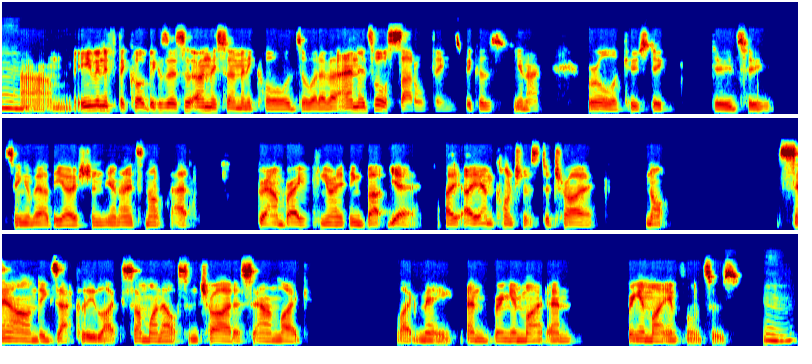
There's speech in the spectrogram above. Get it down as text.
Mm. Um, even if the chord, because there's only so many chords or whatever, and it's all subtle things because you know we're all acoustic dudes who sing about the ocean. You know, it's not that groundbreaking or anything, but yeah, I, I am conscious to try not sound exactly like someone else and try to sound like like me and bring in my and bring in my influences. Mm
